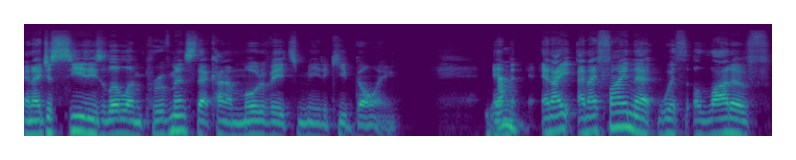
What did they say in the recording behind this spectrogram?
And I just see these little improvements that kind of motivates me to keep going. Yeah. And, and I, and I find that with a lot of,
